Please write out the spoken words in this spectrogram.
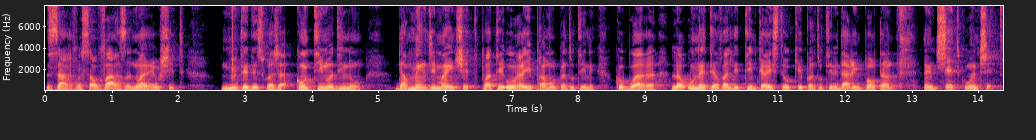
zarvă sau varză, nu a reușit. Nu te descuraja. Continuă din nou dar merge mai încet. Poate ora e prea mult pentru tine. Coboară la un interval de timp care este ok pentru tine. Dar important, încet cu încet,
